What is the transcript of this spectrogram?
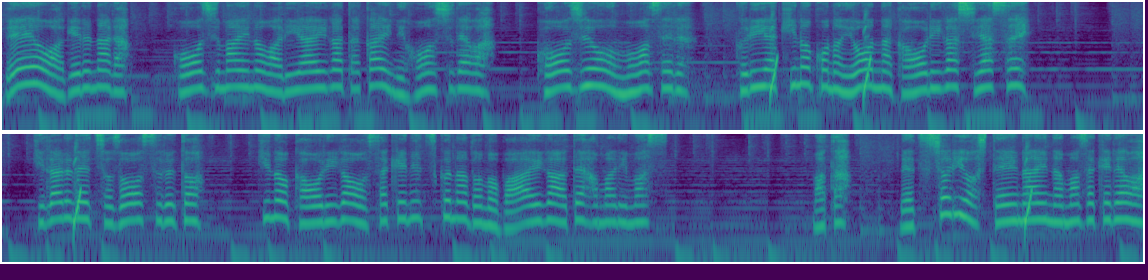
例を挙げるなら、麹米の割合が高い日本酒では、麹を思わせる栗やキノコのような香りがしやすい。気軽で貯蔵すると、木の香りがお酒につくなどの場合が当てはまります。また、熱処理をしていない生酒では、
